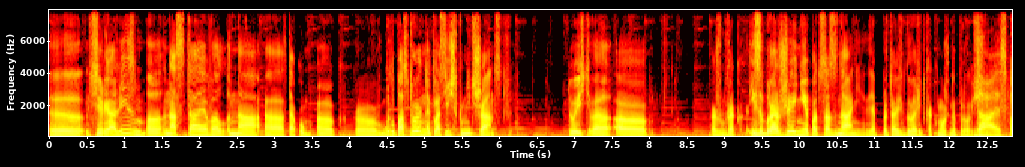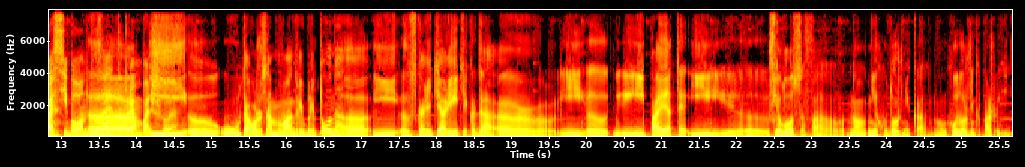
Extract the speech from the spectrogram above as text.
Э, сюрреализм э, настаивал на э, таком... э, был построен на классическом ницшанстве. То есть... э, э, скажем так, изображение подсознания. Я пытаюсь говорить как можно проще. Да, спасибо вам за это Э, прям большое. И у того же самого Андре Бретона, и скорее теоретика, да, и, и, и поэта, и философа, но не художника, ну, художника по жизни.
